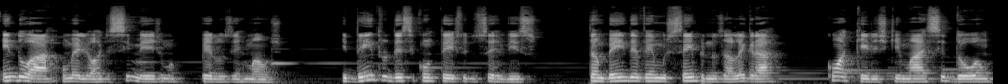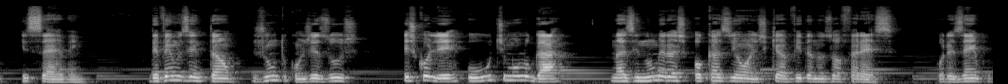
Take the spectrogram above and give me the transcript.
em doar o melhor de si mesmo pelos irmãos. E dentro desse contexto do serviço, também devemos sempre nos alegrar com aqueles que mais se doam e servem. Devemos então, junto com Jesus, escolher o último lugar nas inúmeras ocasiões que a vida nos oferece. Por exemplo,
